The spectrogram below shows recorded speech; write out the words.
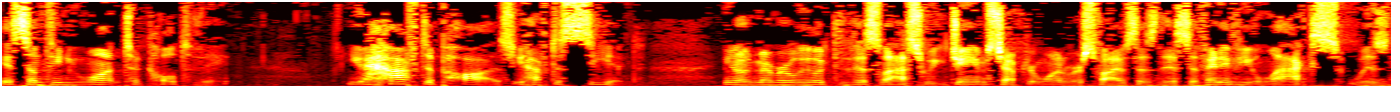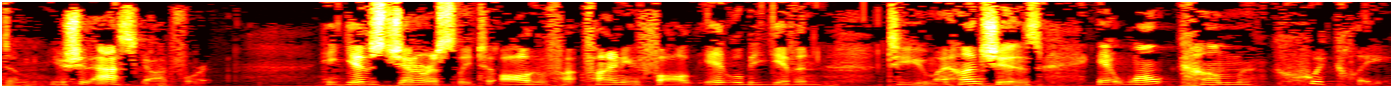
is something you want to cultivate. You have to pause, you have to see it. You know, remember we looked at this last week. James chapter 1 verse 5 says this, if any of you lacks wisdom, you should ask God for it. He gives generously to all who find you fault. It will be given to you. My hunch is it won't come quickly.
